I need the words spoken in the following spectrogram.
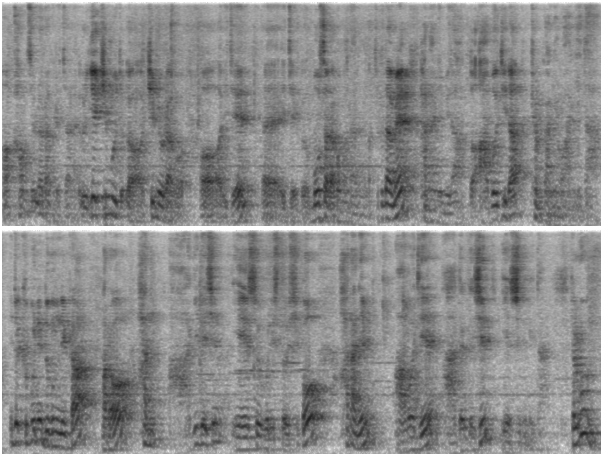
어, 카운셀러라 그랬잖아요. 이게 기묘 어, 기묘라고 어, 이제 에, 이제 그 모사라고 말하는 거죠. 그 다음에 하나님이라 또 아버지라 평강의 왕이다. 이제 그분이 누굽니까? 바로 한 아기 대신 예수 그리스도시고 하나님 아버지의 아들 대신 예수님이다. 결국은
